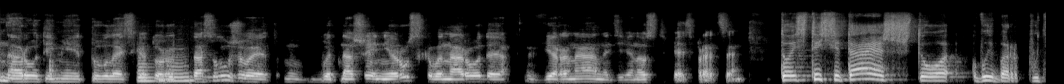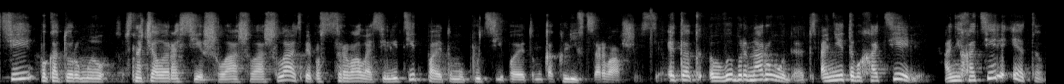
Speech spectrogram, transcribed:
народ имеет ту власть, которую угу. заслуживает, ну, в отношении русского народа верна на 95%. То есть ты считаешь, что выбор пути, по которому сначала Россия шла, шла, шла, а теперь просто сорвалась и летит по этому пути, поэтому как лифт сорвавшийся, это выбор народа. Они этого хотели. Они хотели этого.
